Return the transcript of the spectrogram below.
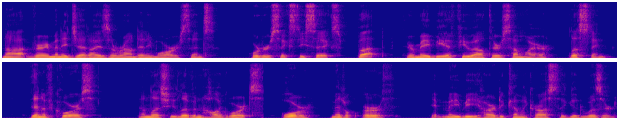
Not very many Jedi's around anymore since Order 66, but there may be a few out there somewhere listening. Then, of course, unless you live in Hogwarts or Middle Earth, it may be hard to come across the good wizard.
